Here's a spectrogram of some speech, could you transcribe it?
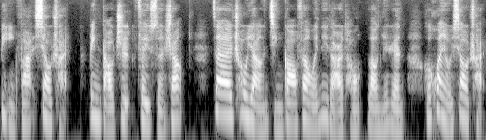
并引发哮喘，并导致肺损伤。在臭氧警告范围内的儿童、老年人和患有哮喘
